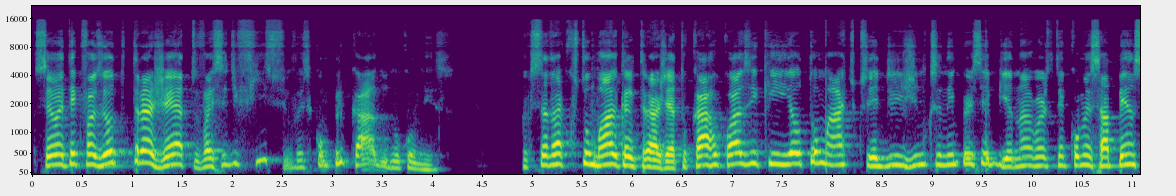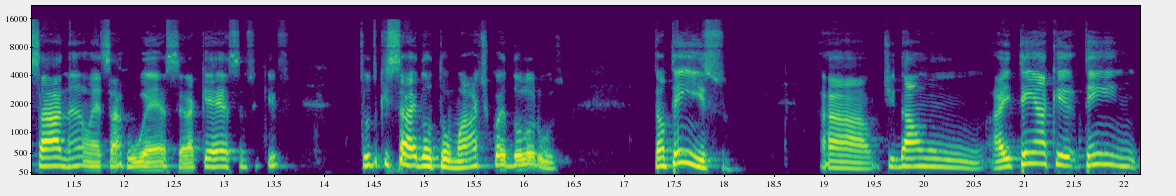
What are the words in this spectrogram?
você vai ter que fazer outro trajeto, vai ser difícil, vai ser complicado no começo. Porque você está acostumado com aquele trajeto. O carro quase que ia automático, você ia dirigindo que você nem percebia. Não, agora você tem que começar a pensar, não, essa rua é essa, será que é essa? Não sei o que. Tudo que sai do automático é doloroso. Então tem isso. Ah, te dá um. Aí tem a tem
